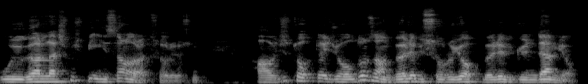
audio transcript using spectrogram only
uygarlaşmış bir insan olarak soruyorsun. Avcı toplayıcı olduğun zaman böyle bir soru yok, böyle bir gündem yok.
